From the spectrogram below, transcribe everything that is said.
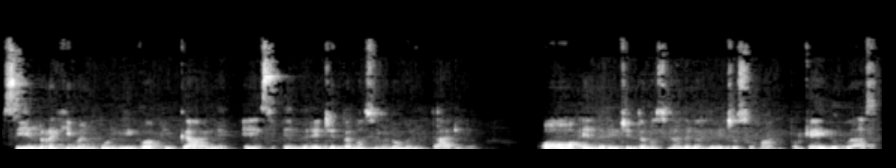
si el régimen jurídico aplicable es el derecho internacional humanitario o el derecho internacional de los derechos humanos, porque hay dudas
